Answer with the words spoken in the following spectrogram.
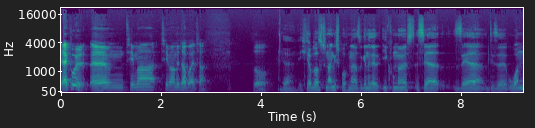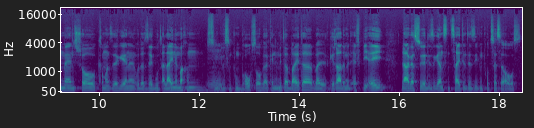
Ja, cool. Ähm, Thema, Thema Mitarbeiter. So, Ja, ich glaube, du hast es schon angesprochen. Ne? Also generell E-Commerce ist ja sehr, diese One-Man-Show kann man sehr gerne oder sehr gut alleine machen. Bis zu einem Mhm. gewissen Punkt brauchst du auch gar keine Mitarbeiter, weil gerade mit FBA lagerst du ja diese ganzen zeitintensiven Prozesse aus.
